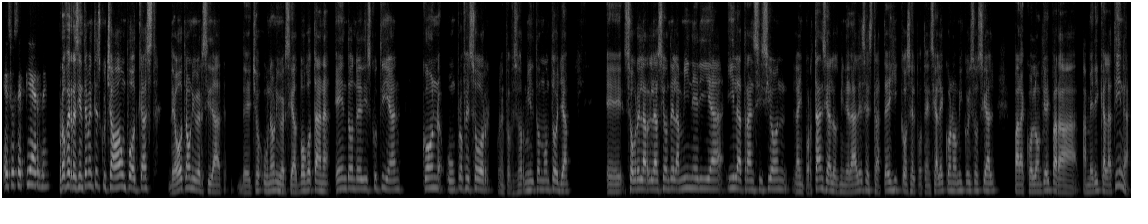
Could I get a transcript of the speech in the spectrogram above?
eso se pierde. Profe, recientemente escuchaba un podcast de otra universidad, de hecho una universidad bogotana, en donde discutían con un profesor, con el profesor Milton Montoya, eh, sobre la relación de la minería y la transición, la importancia de los minerales estratégicos, el potencial económico y social para Colombia y para América Latina.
